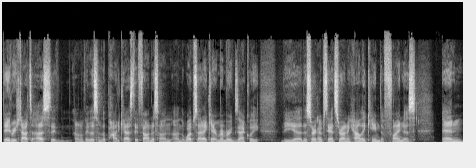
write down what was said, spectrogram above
they had reached out to us. They, I don't know if they listened to the podcast. They found us on on the website. I can't remember exactly the uh, the circumstance surrounding how they came to find us. And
